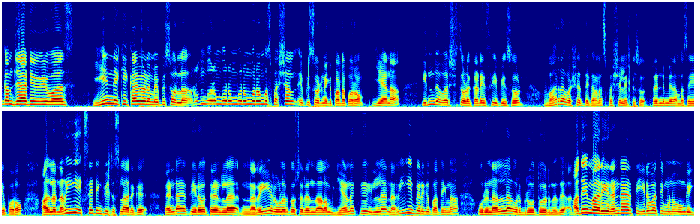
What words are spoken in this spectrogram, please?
வணக்கம் ஜெயாடி வியூவர்ஸ் இன்னைக்கு கல்வியானம் எபிசோடில் ரொம்ப ரொம்ப ரொம்ப ரொம்ப ரொம்ப ஸ்பெஷல் எபிசோட் இன்னைக்கு பண்ண போகிறோம் ஏன்னா இந்த வருஷத்தோட கடைசி எபிசோட் வர வருஷத்துக்கான ஸ்பெஷல் எபிசோட் ரெண்டுமே நம்ம செய்ய போகிறோம் அதில் நிறைய எக்ஸைட்டிங் ஃபீச்சர்ஸ்லாம் இருக்குது ரெண்டாயிரத்தி இருபத்தி ரெண்டில் நிறைய ரோலர் கோஸ்டர் இருந்தாலும் எனக்கு இல்லை நிறைய பேருக்கு பார்த்தீங்கன்னா ஒரு நல்ல ஒரு க்ரோத்தும் இருந்தது. அதே மாதிரி ரெண்டாயிரத்தி இருபத்தி மூணு உங்கள்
